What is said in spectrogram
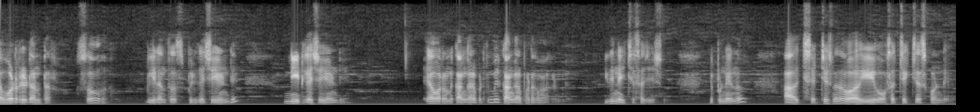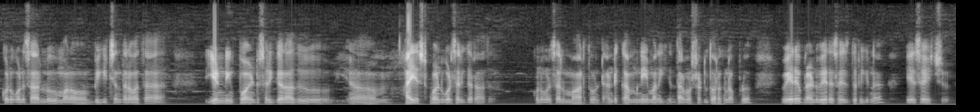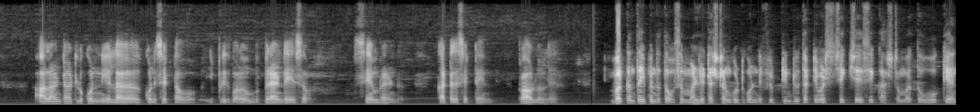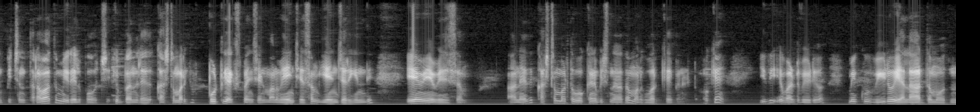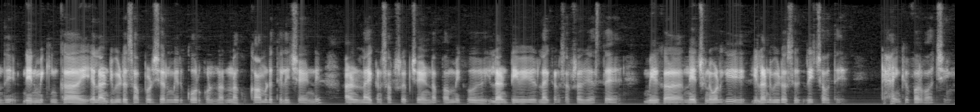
ఎవడు రెడీ అంటారు. సో వీలంత స్పీడ్గా చేయండి నీట్గా చేయండి. ఎవరైనా కంగారు పడితే మీరు కంగారు పడకమాకండి. ఇది నేను ఇచ్చే సజెషన్. ఇప్పుడు నేను సెట్ చేసిన ఒకసారి చెక్ చేసుకోండి. కొన్ని కొన్నిసార్లు మనం బిగించిన తర్వాత ఎండింగ్ పాయింట్ సరిగ్గా రాదు హైయెస్ట్ పాయింట్ కూడా సరిగ్గా రాదు. కొన్ని కొన్నిసార్లు మారుతూ ఉంటాయి. అంటే కంపెనీ మనకి ధర్మస్టాట్లు దొరకనప్పుడు వేరే బ్రాండ్ వేరే సైజ్ దొరికినా వేసేయచ్చు. అలాంటి వాటిలో కొన్ని ఇలా కొన్ని సెట్ అవ్వవు ఇప్పుడు ఇది మనం బ్రాండ్ వేసాం. Same brand. కరెక్ట్గా సెట్ అయింది. ప్రాబ్లం లేదు. వర్క్ అంతా అయిపోయిన తర్వాత ఒకసారి మళ్ళీ టెస్ట్ అని కొట్టుకోండి. Fifteen to thirty minutes check చేసి కస్టమర్తో ఓకే అనిపించిన తర్వాత మీరు వెళ్ళిపోవచ్చు. ఇబ్బంది లేదు. కస్టమర్కి పూర్తిగా ఎక్స్ప్లెయిన్ చేయండి. మనం ఏం చేసాం? ఏం జరిగింది? ఏం ఏం చేసాం అనేది కస్టమర్తో ఓకే అనిపించిన తర్వాత మనకు వర్క్ అయిపోయినట్టు. ఓకే? ఇది ఇవాళ వీడియో. మీకు వీడియో ఎలా అర్థమవుతుంది? నేను మీకు ఇంకా ఎలాంటి వీడియోస్ అప్లోడ్ చేయాలని మీరు కోరుకుంటున్నారు నాకు కామెంట్ తెలియచేయండి. అండ్ లైక్ అండ్ సబ్స్క్రైబ్ చేయండి అప్ప మీకు ఇలాంటివి లైక్ అండ్ సబ్స్క్రైబ్ చేస్తే మీరు నేర్చుకునే వాళ్ళకి ఇలాంటి వీడియోస్ రీచ్ అవుతాయి. Thank you for watching.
